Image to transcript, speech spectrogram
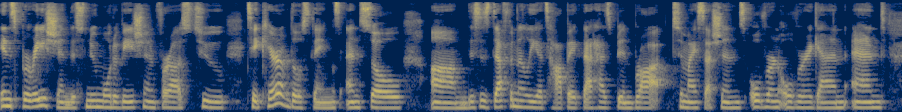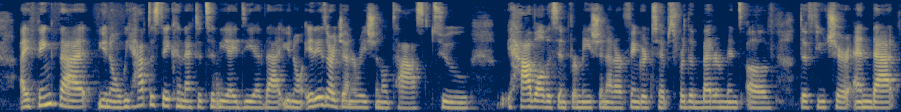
inspiration, this new motivation for us to take care of those things. And so um, this is definitely a topic that has been brought to my sessions over and over again. And I think that, you know, we have to stay connected to the idea that, you know, it is our generational task to have all this information at our fingertips for the betterment of the future and that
